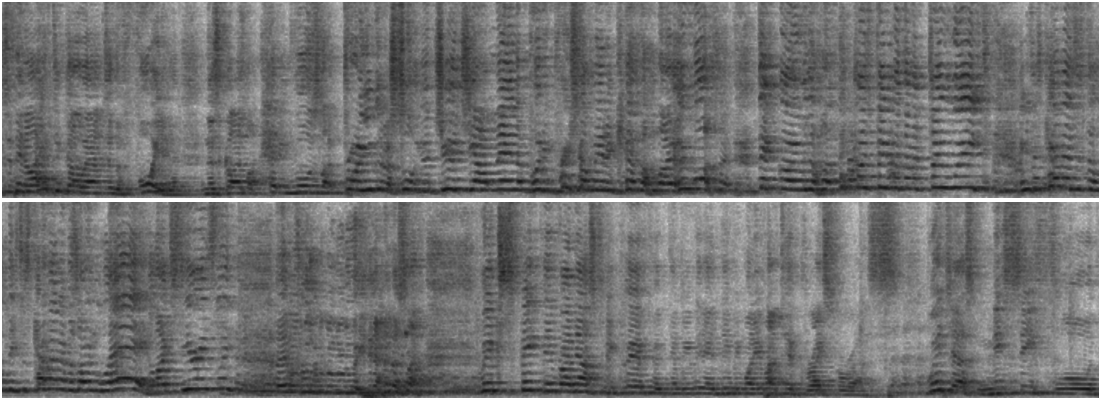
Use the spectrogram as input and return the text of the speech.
so then I have to go out to the foyer, and this guy's like hitting walls, like, Bro, you've got to sort your church out, man. They're putting pressure on me to give. I'm like, Who was it? That guy over there, like, that guy's been with them in two weeks. He just came out, just, he just came out of his own leg. Like, seriously? And it was like, we expect everyone else to be perfect and, we, and then we want everyone to have grace for us. We're just messy, flawed,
